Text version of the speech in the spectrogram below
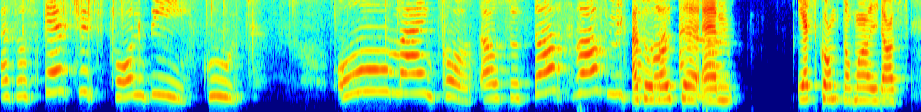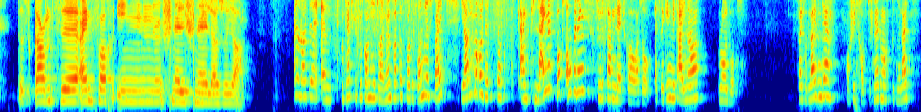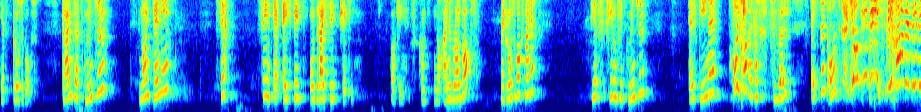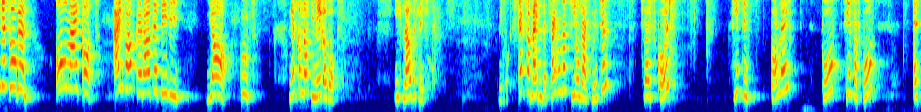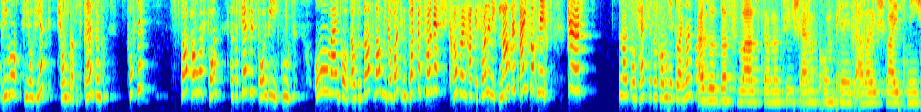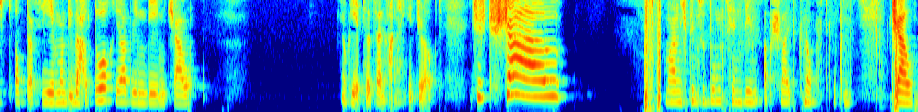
also Gadget von B, gut. Oh mein Gott, also das war's mit Also Leute, ähm, jetzt kommt nochmal das das Ganze einfach in schnell, schnell, also ja. Hallo Leute, ähm, und herzlich willkommen hier zu einer neuen Podcast-Folge von mir, Spike. Ja, ich mache heute das, ein kleines Box-Opening. So würde ich sagen, let's go. Also, es beginnt mit einer Rollbox. Zwei verbleibende. Oh shit, ich habe zu schnell gemacht, tut mir leid. Jetzt große Box. 43 Münzen, 9 Penny, 16 äh, 8-Bit und 30 Jackie. Okay, jetzt kommt noch eine Rollbox. Eine große Box, meine. 44 Münzen, 11 Gene. Oh, ich habe etwas. 12 8-Bit und... Ja, Bibi! Ich habe Bibi gezogen! Oh mein Gott! Einfach gerade Bibi. Ja, gut. Und jetzt kommt noch die Megabox. Ich glaube es nicht. Megabox. Sechs verbleibende. 234 Münzen, 12 Gold, 14 Barley, Bo, 24 Bo, El Primo 44, schon wieder Perl 50, Star Power von, also Gadget von B. Gut. Oh mein Gott, also das war's mit der heutigen Podcast-Folge. Ich hoffe, euch hat gefallen. Ich glaube es einfach nicht. Tschüss! Und herzlich willkommen hier zu einer neuen Also das war's dann natürlich einmal komplett, aber ich weiß nicht, ob das jemand überhaupt durchhört wegen dem. Ciao. Okay, jetzt hat es einfach nicht gedroppt. Ciao! Mann, ich bin zu dumm, zu den Abschaltknopf drücken. Ciao.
